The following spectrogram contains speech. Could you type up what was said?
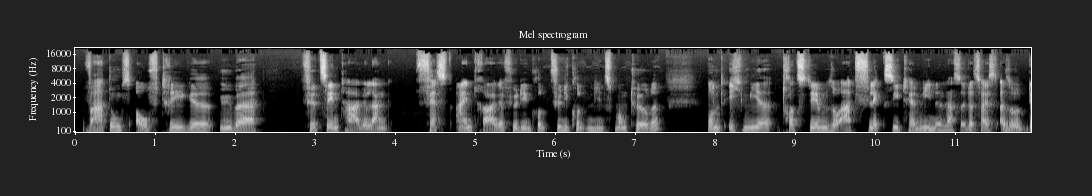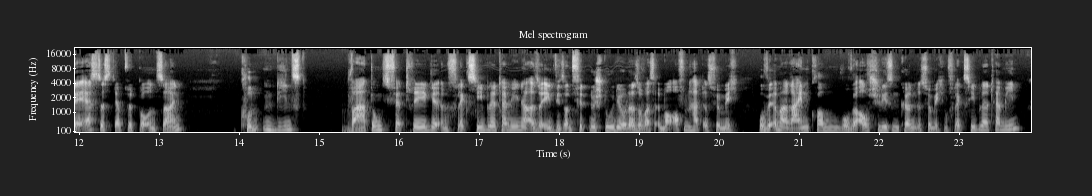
Wartungsaufträge über 14 Tage lang fest eintrage für, den, für die Kundendienstmonteure und ich mir trotzdem so Art Flexi-Termine lasse. Das heißt also, der erste Step wird bei uns sein, Kundendienst, Wartungsverträge in flexible Termine, also irgendwie so ein Fitnessstudio oder so, was immer offen hat, ist für mich, wo wir immer reinkommen, wo wir aufschließen können, ist für mich ein flexibler Termin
